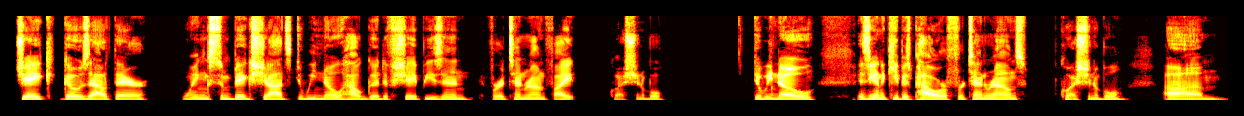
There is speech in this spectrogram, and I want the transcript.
Jake goes out there, wings some big shots. Do we know how good of shape he's in for a 10 round fight? Questionable. Do we know is he going to keep his power for 10 rounds? Questionable. Um,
